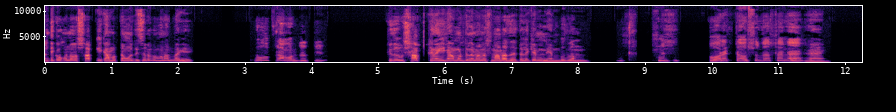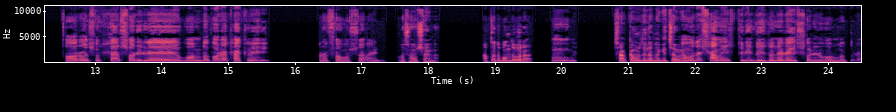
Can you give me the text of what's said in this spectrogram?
আন্টি কখনো সাপ কি কামড় টামড় দিছিল কখনো আপনাকে? বহুত কামড় দিচ্ছে কিন্তু সাপকে নাকি কামড় দিলে মানুষ মারা যায় তাহলে কেমনি? আমি বুঝলাম। ওর একটা ওষুধ আছে না? হ্যাঁ। ওর ওষুধটা শরীরে বন্ধ করা থাকলে কোনো সমস্যা হয় না। কোনো সমস্যা হয় না। আপনার বন্ধ করা। হুম, সাপ কামড় দিলে আপনার কিচ্ছু হবে আমাদের স্বামী স্ত্রী দুইজনেরই শরীর বন্ধ করে।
